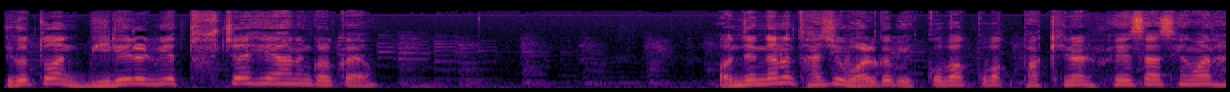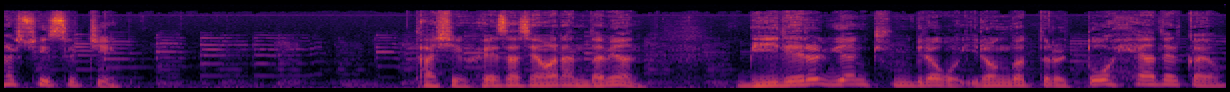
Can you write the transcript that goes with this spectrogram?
이것 또한 미래를 위해 투자해야 하는 걸까요? 언젠가는 다시 월급이 꼬박꼬박 박히는 회사 생활 할 수 있을지 다시 회사 생활 한다면 미래를 위한 준비라고 이런 것들을 또 해야 될까요?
